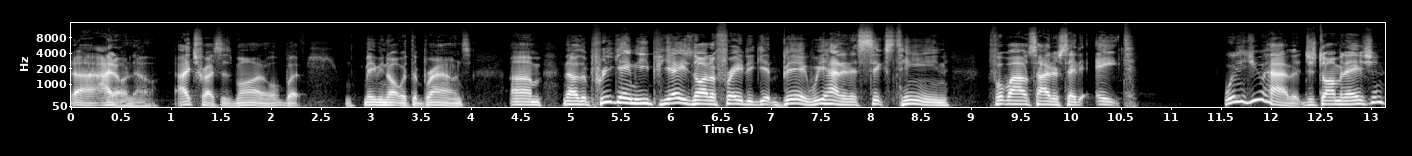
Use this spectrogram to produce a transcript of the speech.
Uh, I don't know. I trust his model, but maybe not with the Browns. Um, now the pregame EPA is not afraid to get big. We had it at 16. Football Outsider said eight. What did you have it? Just domination?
